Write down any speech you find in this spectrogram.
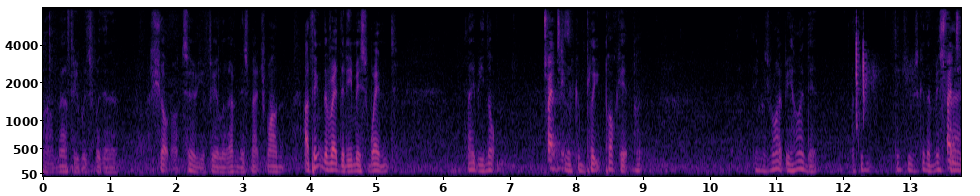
Well, Murphy was within a, a shot or two, you feel, of having this match won. I think the red that he missed went, maybe not 20. to the complete pocket, but he was right behind it. I didn't think he was going to miss that.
